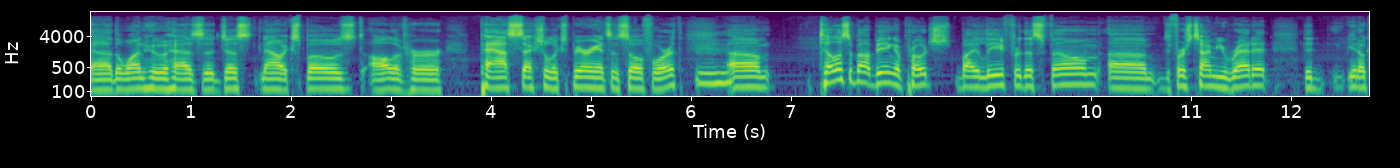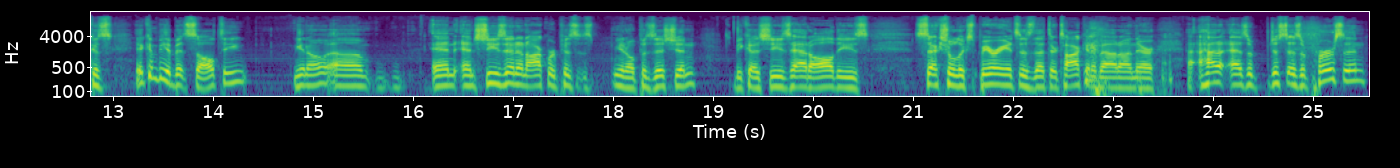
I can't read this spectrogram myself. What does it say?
uh, the one who has uh, just now exposed all of her past sexual experience and so forth. Um, tell us about being approached by Lee for this film. Um, the first time you read it, did you know? Because it can be a bit salty, you know. Um, and and she's in an awkward pos- you know position because she's had all these sexual experiences that they're talking about on there. How as a just as a person.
